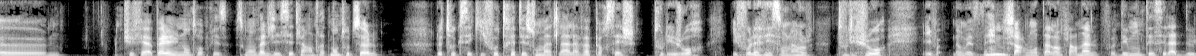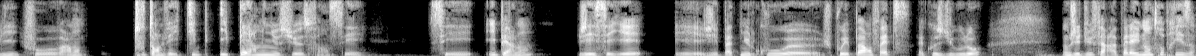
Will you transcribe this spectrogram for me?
euh, tu fais appel à une entreprise. Parce qu'en fait j'ai essayé de faire un traitement toute seule. Le truc, c'est qu'il faut traiter son matelas à la vapeur sèche tous les jours. Il faut laver son linge tous les jours. Il faut... Non, mais c'est une charmante à l'infernal. Il faut démonter ses lattes de lit. Il faut vraiment tout enlever. Type hyper minutieuse. Enfin, c'est, c'est hyper long. J'ai essayé et j'ai pas tenu le coup. Euh, je pouvais pas, en fait, à cause du boulot. Donc, j'ai dû faire appel à une entreprise.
